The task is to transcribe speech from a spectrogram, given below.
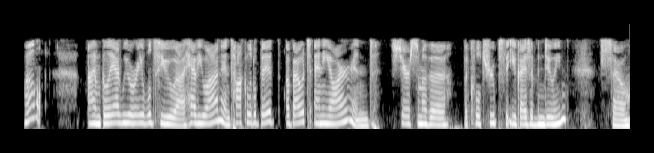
well, I'm glad we were able to uh, have you on and talk a little bit about NER and share some of the, the cool troops that you guys have been doing. So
